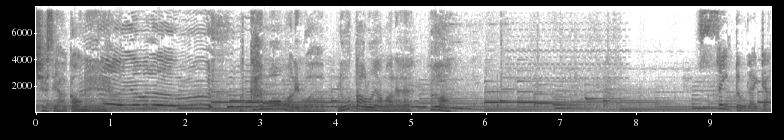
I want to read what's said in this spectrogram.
ရှက်စရာကောင်းတယ်ရမလို့မကမ်းမောင်းပါလေကွာဘလို့တောက်လို့ရမှာလဲဟဲ့ကောင်စိတ်တူလိုက်တာ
